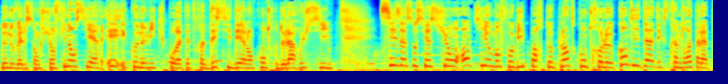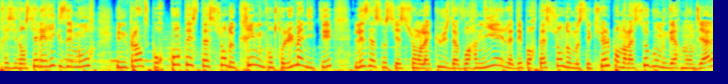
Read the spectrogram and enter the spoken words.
De nouvelles sanctions financières et économiques pourraient être décidées à l'encontre de la Russie. Six associations anti-homophobie portent plainte contre le candidat d'extrême droite à la présidentielle, Éric Zemmour. Une plainte pour contestation de crimes contre l'humanité. Les associations l'accusent d'avoir nié la déportation d'homosexuels pendant la Seconde Guerre mondiale.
